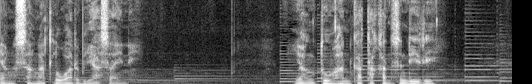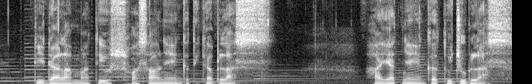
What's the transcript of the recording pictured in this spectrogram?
yang sangat luar biasa ini, yang Tuhan katakan sendiri di dalam Matius pasalnya yang ke-13, ayatnya yang ke-17.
